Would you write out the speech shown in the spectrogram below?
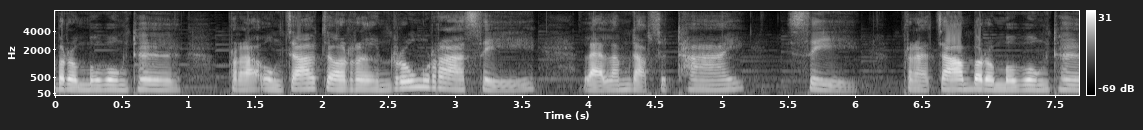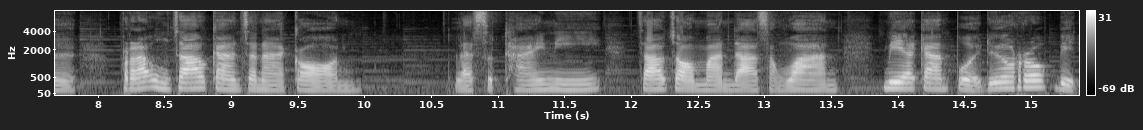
บรมวงศ์เธอ พระองค์เจ้าเจริญรุ่งราศีและลำดับสุดท้าย 4. พระเจ้าบรมวงศ์เธอ พระองค์เจ้าการจนากร และสุดท้ายนี้เจ้าจอมมารดาสังวานมีอาการป่วยด้วยโรคบิด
